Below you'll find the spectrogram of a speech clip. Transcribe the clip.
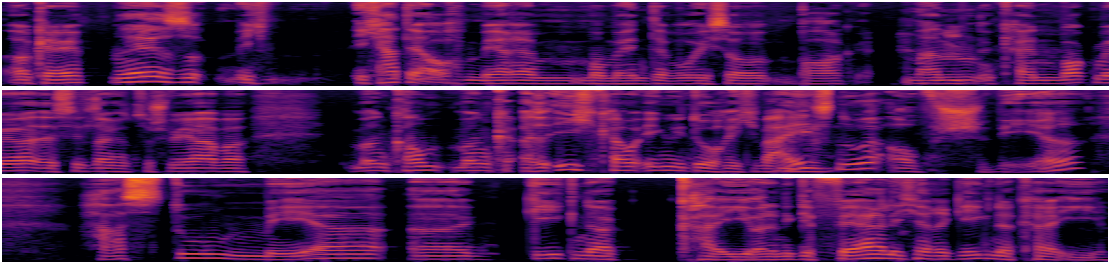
Okay. Nee, so, ich, ich hatte auch mehrere Momente, wo ich so, boah, Mann, keinen Bock mehr, es ist langsam zu schwer, aber man kommt, man, also ich kam irgendwie durch. Ich weiß nur, auf schwer hast du mehr äh, Gegner-KI oder eine gefährlichere Gegner-KI.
